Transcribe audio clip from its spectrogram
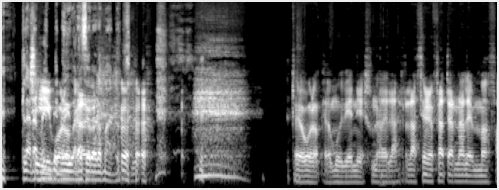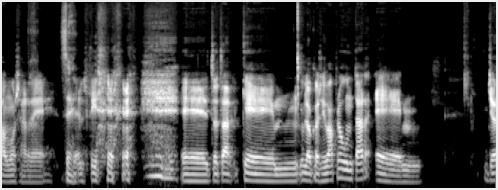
claramente Sí, bueno, no iban a ser claro. hermanos. Pero bueno, quedó muy bien y es una de las relaciones fraternales más famosas de, Sí. del cine. Eh, total, que mm, lo que os iba a preguntar, eh, yo,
